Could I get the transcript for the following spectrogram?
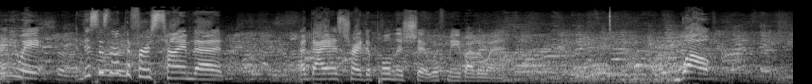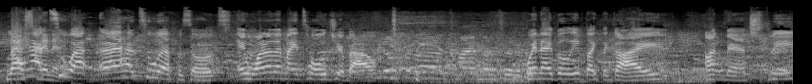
anyway, this is not the first time that a guy has tried to pull this shit with me, by the way. well, Last I had minute. two. I had two episodes, and one of them I told you about when I believed like the guy unmatched me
